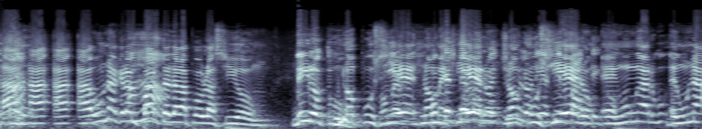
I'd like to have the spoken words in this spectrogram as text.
no, a, a- a una gran parte de la población. Dilo tú. Nos pusieron, no metieron, chulo es pusieron en, un argu- en una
